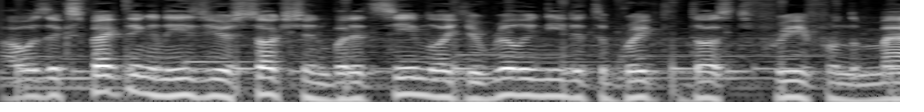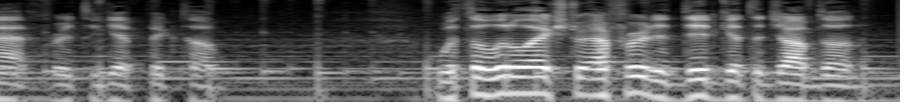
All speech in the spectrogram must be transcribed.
I was expecting an easier suction, but it seemed like you really needed to break the dust free from the mat for it to get picked up. With a little extra effort, it did get the job done.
